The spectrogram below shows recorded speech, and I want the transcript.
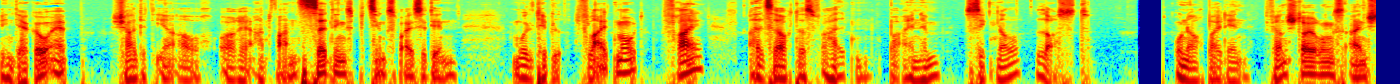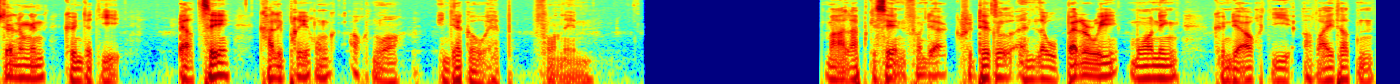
In der Go-App schaltet ihr auch eure Advanced Settings bzw. den Multiple Flight Mode frei, als auch das Verhalten bei einem Signal Lost. Und auch bei den Fernsteuerungseinstellungen könnt ihr die RC-Kalibrierung auch nur in der Go-App vornehmen. Mal abgesehen von der Critical and Low Battery Warning könnt ihr auch die erweiterten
